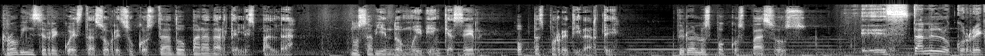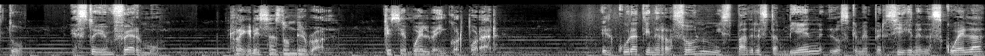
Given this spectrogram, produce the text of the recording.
Robin se recuesta sobre su costado para darte la espalda. No sabiendo muy bien qué hacer, optas por retirarte. Pero a los pocos pasos, Están en lo correcto. Estoy enfermo. regresas donde Ron, que se vuelve a incorporar. el cura tiene razón, mis padres también, los que me persiguen en la escuela.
